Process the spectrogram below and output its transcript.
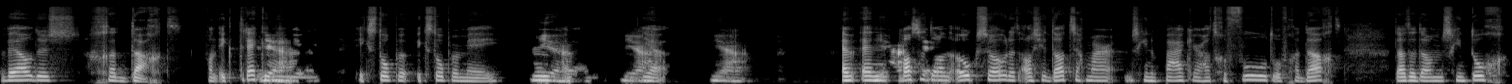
wel dus gedacht. Van ik trek het Ja. niet meer. Ik stop, er- ik stop ermee. Ja, ja, Ja. ja. ja. En, en Ja, was het dan ook zo dat als je dat zeg maar misschien een paar keer had gevoeld of gedacht, dat er dan misschien toch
